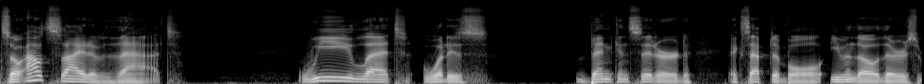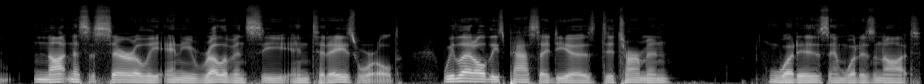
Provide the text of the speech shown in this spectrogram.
So outside of that, we let what is been considered acceptable, even though there's not necessarily any relevancy in today's world. We let all these past ideas determine what is and what is not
